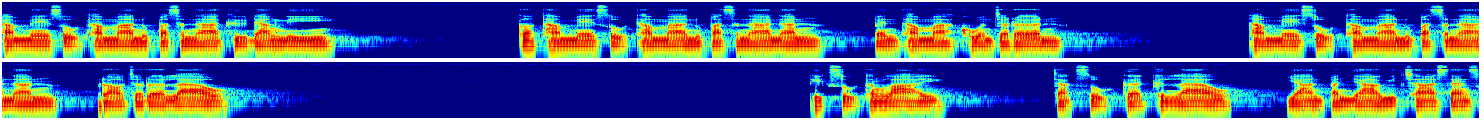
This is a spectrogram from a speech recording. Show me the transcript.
ธรรมเมสุธรรมานุปัสสนาคือดังนี้ ก็ธรรมเมสุธรรมานุปัสสนานั้น เป็นธรรมะควรเจริญธรรมเมสุธรรมานุปัสสนานั้น เราเจริญแล้ว ภิกษุทั้งหลายจากสุเกิดขึ้นแล้วญาณปัญญาวิชาแสงส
